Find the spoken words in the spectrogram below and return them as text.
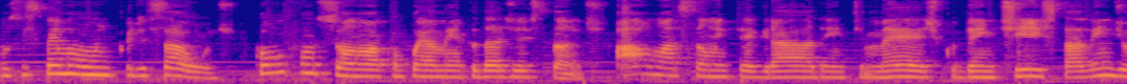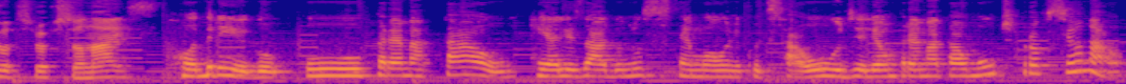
o Sistema Único de Saúde, como funciona o acompanhamento da gestante? Há uma ação integrada entre médico, dentista, além de outros profissionais? Rodrigo, o pré-natal realizado no Sistema Único de Saúde, ele é um pré-natal multiprofissional.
